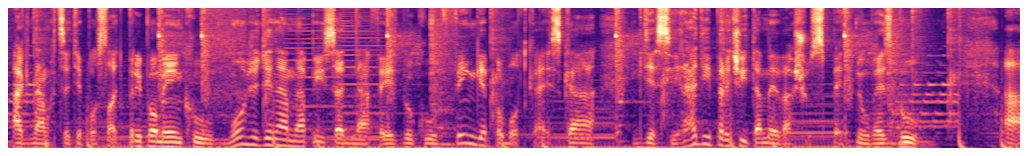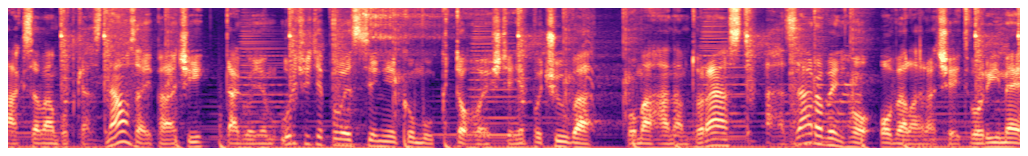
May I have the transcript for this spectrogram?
Ak nám chcete poslať pripomienku, môžete nám napísať na Facebooku fingepo.sk, kde si radi prečítame vašu spätnú väzbu. A ak sa vám podcast naozaj páči, tak o ňom určite povedzte niekomu, kto ho ešte nepočúva. Pomáha nám to rásť a zároveň ho oveľa radšej tvoríme.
